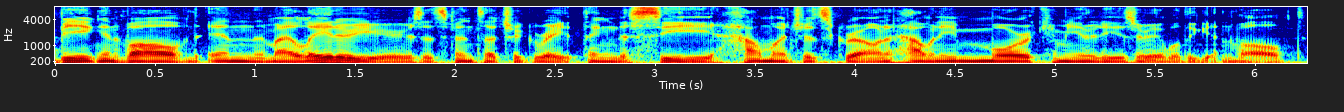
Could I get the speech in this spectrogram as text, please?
being involved in my later years, it's been such a great thing to see how much it's grown and how many more communities are able to get involved.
